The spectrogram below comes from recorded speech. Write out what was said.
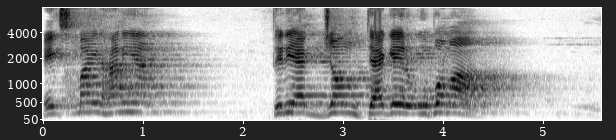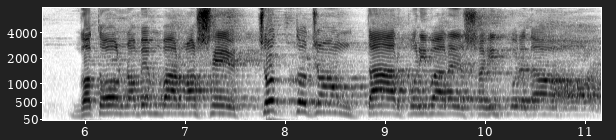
ইসমাইল হানিয়া, তিনি একজন ত্যাগের উপমা। গত নভেম্বর মাসে চোদ্দ জন তার পরিবারের শহীদ করে দেওয়া হয়।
